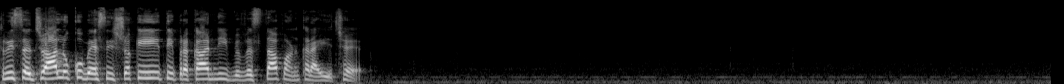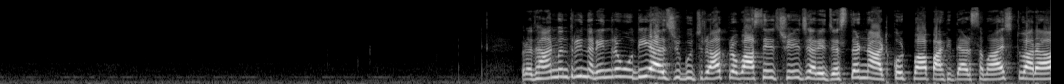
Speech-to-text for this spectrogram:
ત્રીસ લોકો બેસી શકે તે પ્રકારની વ્યવસ્થા પણ કરાઈ છે. પ્રધાનમંત્રી નરેન્દ્ર મોદી આજે ગુજરાત પ્રવાસે છે જ્યારે જસદણના આટકોટમાં પાટીદાર સમાજ દ્વારા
